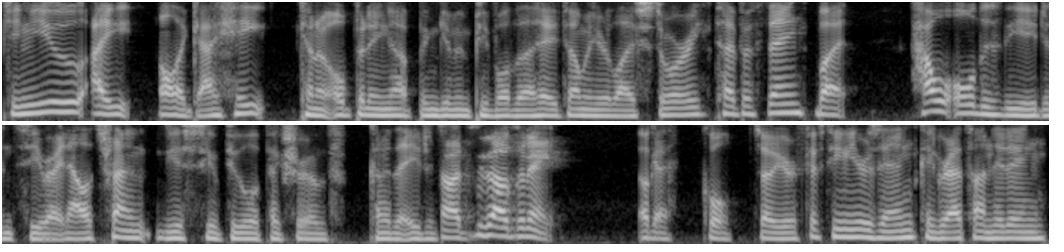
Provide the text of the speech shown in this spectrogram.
Can you, I like, I hate kind of opening up and giving people the, hey, tell me your life story type of thing, but how old is the agency right now? Let's try and just give people a picture of kind of the agency. Uh, 2008. Okay, cool. So you're 15 years in. Congrats on hitting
